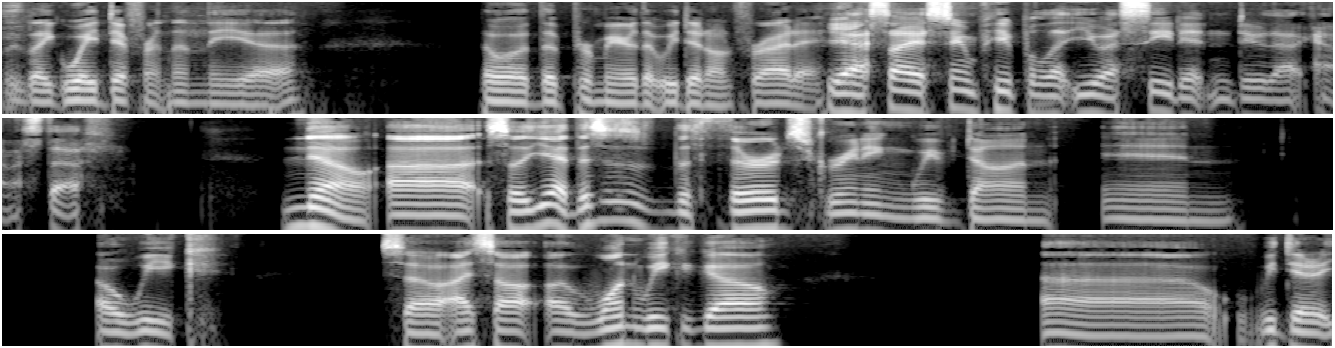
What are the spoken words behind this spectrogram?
like way different than the uh, the the premiere that we did on Friday. yeah, so I assume people at USC didn't do that kind of stuff. No. Uh, so yeah, this is the third screening we've done in a week. So I saw uh, one week ago. Uh, we did it at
